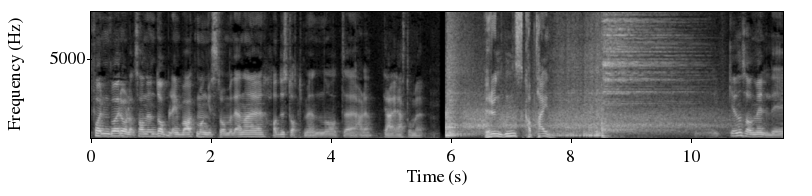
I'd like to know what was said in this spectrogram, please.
Formgård Rålandsand en dobling bak. Mange står med den. Hadde du stått med den nå til helga? Ja, jeg står med den. Rundens kaptein. Ikke noe sånn veldig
